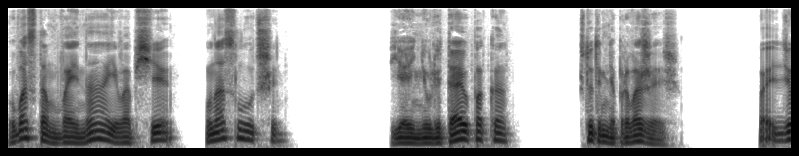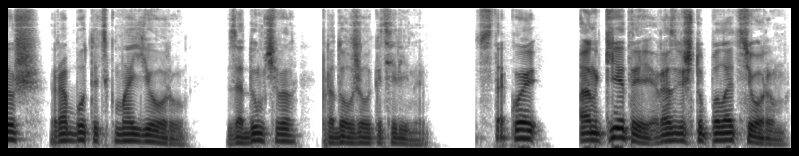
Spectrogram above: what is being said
У вас там война и вообще у нас лучше. Я и не улетаю пока. Что ты меня провожаешь? Пойдешь работать к майору, задумчиво продолжила Катерина. С такой анкетой разве что полотером,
